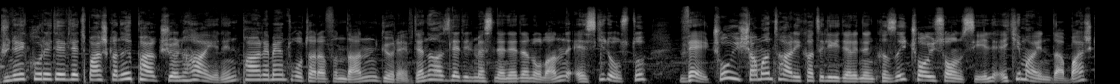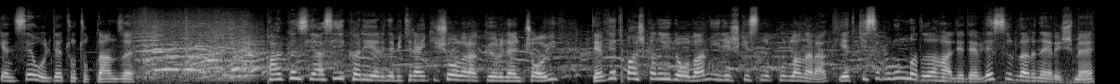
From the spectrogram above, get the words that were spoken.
Güney Kore Devlet Başkanı Park Geun-hye'nin parlamento tarafından görevden azledilmesine neden olan eski dostu ve Choi Şaman tarikatı liderinin kızı Choi Son-sil Ekim ayında başkent Seul'de tutuklandı. Park'ın siyasi kariyerini bitiren kişi olarak görülen Choi, devlet başkanıyla olan ilişkisini kullanarak yetkisi bulunmadığı halde devlet sırlarına erişme,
